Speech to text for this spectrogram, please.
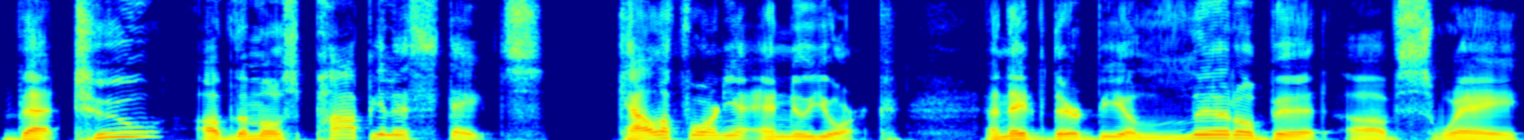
that two of the most populous states, California and New York, and there'd be a little bit of sway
